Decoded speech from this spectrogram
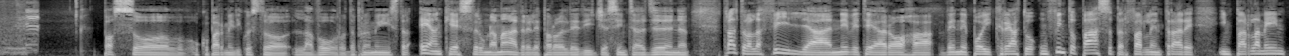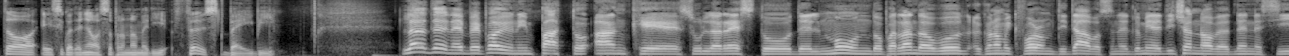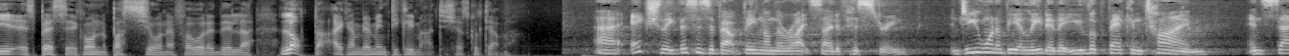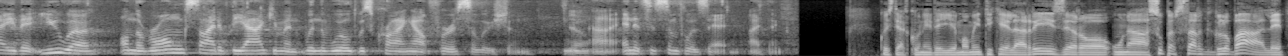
Posso occuparmi di questo lavoro da prima ministra e anche essere una madre, le parole di Jacinta Ardern. Tra l'altro alla figlia Nevete Aroha venne poi creato un finto pass per farla entrare in Parlamento e si guadagnò il soprannome di First Baby. L'Arden ebbe poi un impatto anche sul resto del mondo. Parlando al World Economic Forum di Davos nel 2019, Arden si espresse con passione a favore della lotta ai cambiamenti climatici. Ascoltiamola. Uh, actually, this is about being on the right side of history. And do you want to be a leader that you look back in time and say that you were on the wrong side of the argument when the world was crying out for a solution? Yeah. Uh, and it's as simple as that, I think. Questi alcuni dei momenti che la resero una superstar globale.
